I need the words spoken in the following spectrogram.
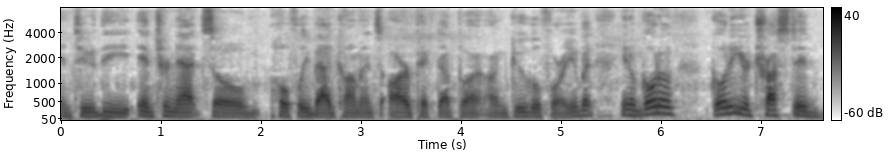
into the internet. So hopefully, bad comments are picked up on, on Google for you. But you know, go to go to your trusted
